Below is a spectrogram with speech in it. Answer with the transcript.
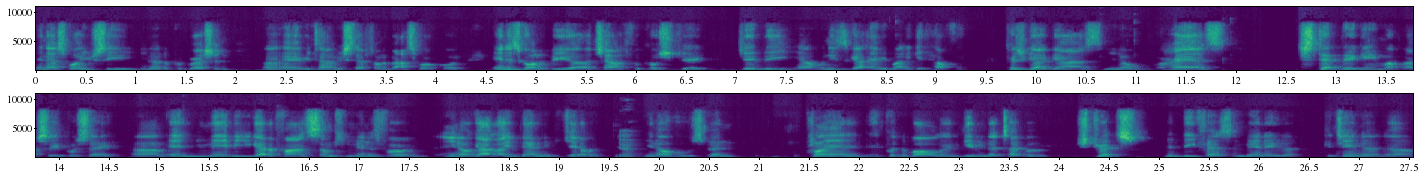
And that's why you see, you know, the progression uh, every time he steps on the basketball court. And it's going to be a, challenge for Coach J, JB, uh, when he's got everybody get healthy. Because you got guys, you know, has stepped their game up, I say per se. Um, and maybe you got to find some minutes for you know a guy like Daniel Jalen, yeah, you know who's been playing and, and, putting the ball in, giving that type of stretch the defense and being able to continue to uh,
